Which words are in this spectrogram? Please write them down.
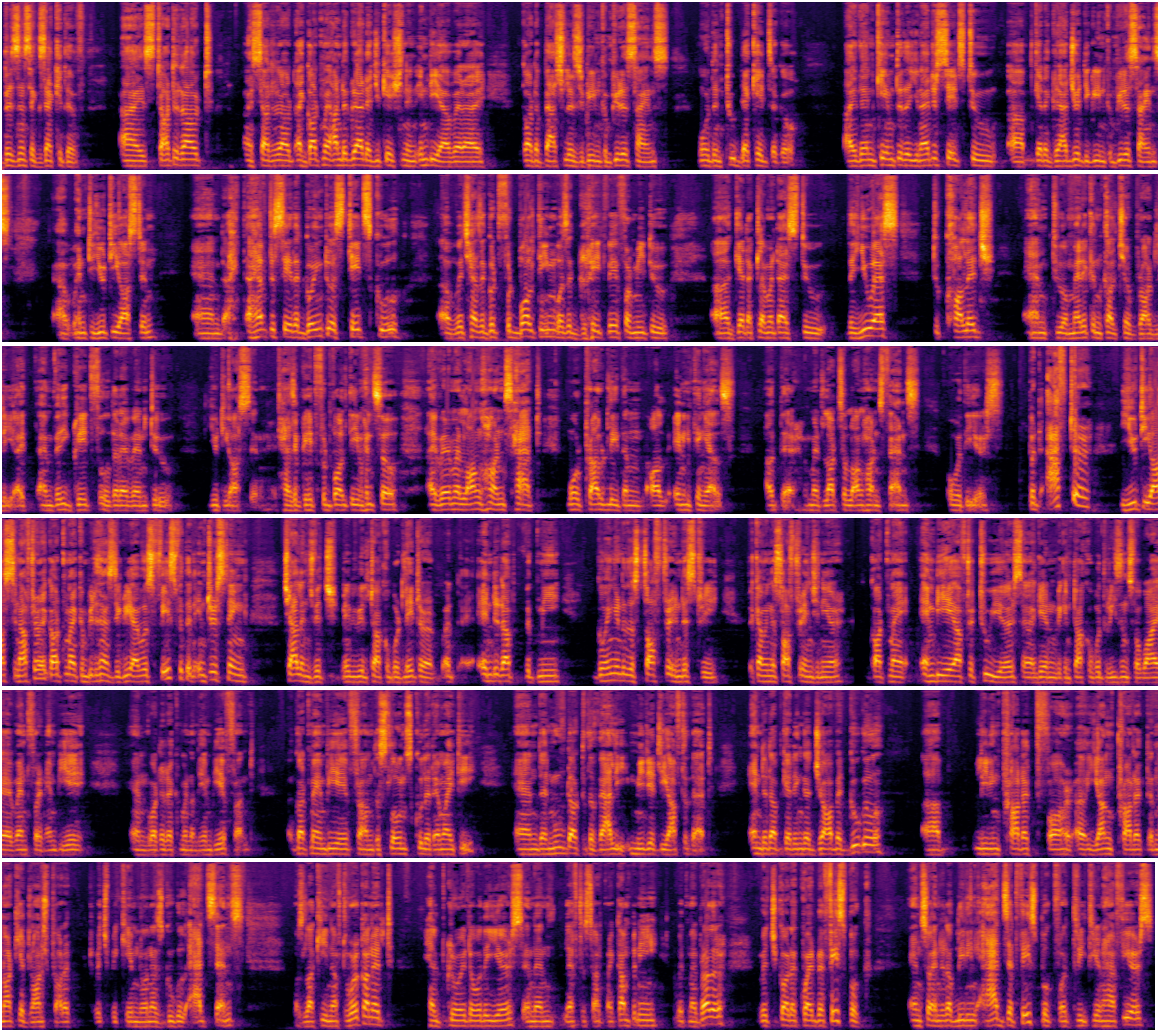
business executive. I started out, I started out, I got my undergrad education in India where I got a bachelor's degree in computer science more than two decades ago. I then came to the United States to uh, get a graduate degree in computer science. I went to UT Austin, and I, I, have to say that going to a state school, uh, which has a good football team, was a great way for me to uh, get acclimatized to the U.S., to college, and to American culture broadly. I, I'm very grateful that I went to UT Austin. It has a great football team, and so I wear my Longhorns hat more proudly than all anything else out there. I met lots of Longhorns fans over the years. But after UT Austin, after I got my computer science degree, I was faced with an interesting challenge, which maybe we'll talk about later, but ended up with me going into the software industry, becoming a software engineer, got my MBA after two years. And again, we can talk about the reasons for why I went for an MBA and what I recommend on the MBA front. I got my MBA from the Sloan School at MIT and then moved out to the Valley immediately after that. Ended up getting a job at Google, uh, leading product for a young product, a not yet launched product, which became known as Google AdSense. Was lucky enough to work on it, helped grow it over the years, and then left to start my company with my brother, which got acquired by Facebook. And so I ended up leading ads at Facebook for three, three and a half years.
